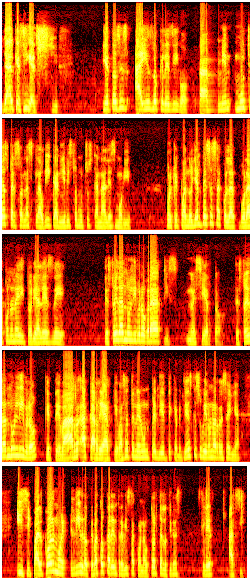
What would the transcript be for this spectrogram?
ya el que sigue. Y entonces ahí es lo que les digo. También muchas personas claudican y he visto muchos canales morir. Porque cuando ya empiezas a colaborar con una editorial es de, te estoy dando un libro gratis. No es cierto. Te estoy dando un libro que te va a acarrear, que vas a tener un pendiente, que me tienes que subir una reseña. Y si para el colmo el libro te va a tocar entrevista con autor, te lo tienes que leer así.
